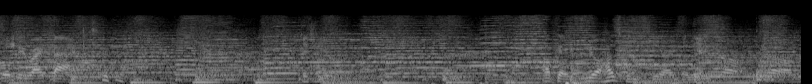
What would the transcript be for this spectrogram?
We'll be right back. Okay, your husband's here, I believe.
